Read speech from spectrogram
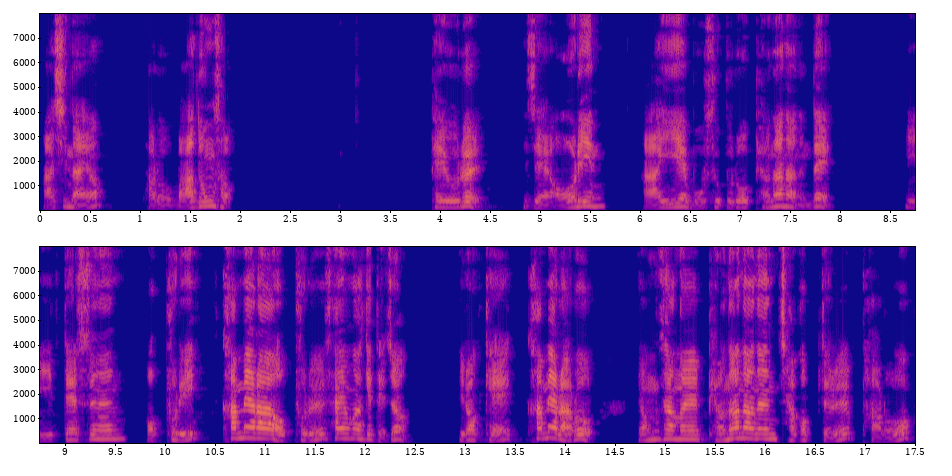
아시나요? 바로 마동석 배우를 이제 어린 아이의 모습으로 변환하는데 이때 쓰는 어플이 카메라 어플을 사용하게 되죠. 이렇게 카메라로 영상을 변환하는 작업들을 바로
